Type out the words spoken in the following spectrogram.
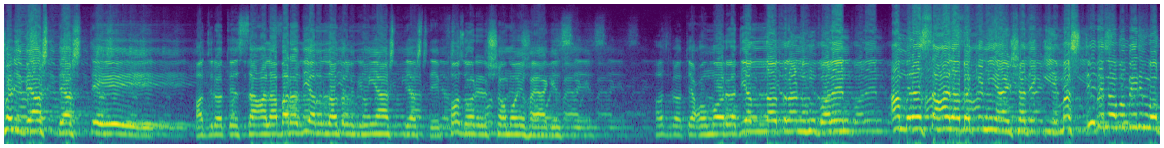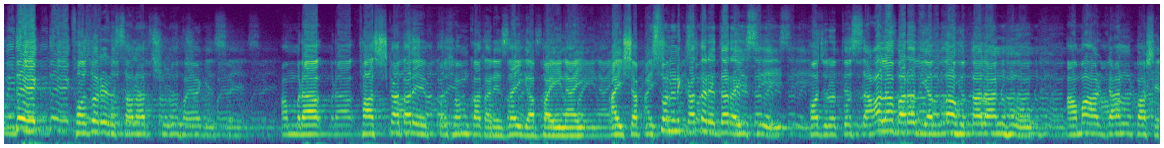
শরীফে আসতে আসতে হযরতে সাহাবা রাদিয়াল্লাহু তাআলা নিয়ে আসতে আসতে ফজরের সময় হয়ে গেছে। হযরতে ওমর রাদিয়াল্লাহু তাআলা আনহু বলেন, আমরা সাহাবাকে নিয়ে আয়েশা দেখি মসজিদে নববীর মধ্যে ফজরের সালাত শুরু হয়ে গেছে। আমরা ফার্স্ট কাতারে, প্রথম কাতারে জায়গা পাই নাই। আয়েশা পিছনের কাতারে দাঁড়াইছি। হযরতে সাহাবা রাদিয়াল্লাহু তাআলা আনহু আমার ডান পাশে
